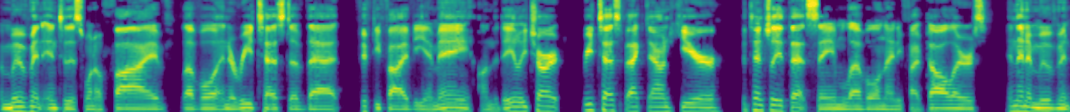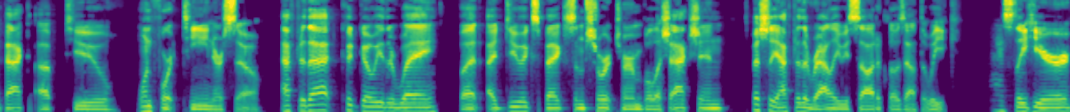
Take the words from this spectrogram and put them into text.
A movement into this 105 level and a retest of that 55 EMA on the daily chart. Retest back down here, potentially at that same level, $95, and then a movement back up to 114 or so. After that, could go either way, but I do expect some short term bullish action, especially after the rally we saw to close out the week. Lastly, here,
